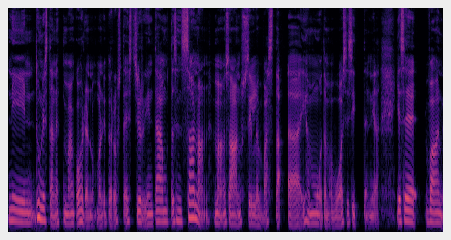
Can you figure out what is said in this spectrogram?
niin tunnistan, että mä oon kohdannut moniperusteista syrjintää, mutta sen sanan mä oon saanut sille vasta ää, ihan muutama vuosi sitten. Ja, ja se vaan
